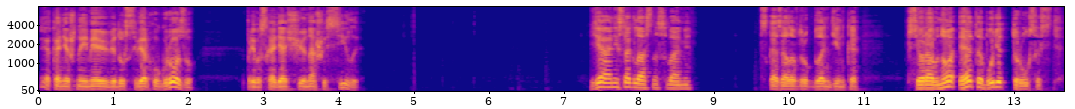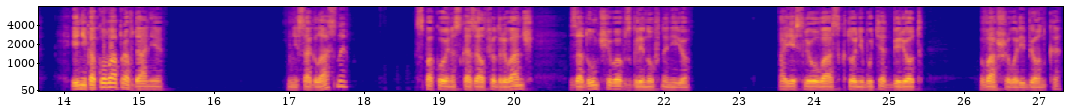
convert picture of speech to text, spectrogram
Я, конечно, имею в виду сверхугрозу, превосходящую наши силы. — Я не согласна с вами, — сказала вдруг блондинка. — Все равно это будет трусость, и никакого оправдания. — Не согласны? — спокойно сказал Федор Иванович, задумчиво взглянув на нее. — А если у вас кто-нибудь отберет вашего ребенка?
